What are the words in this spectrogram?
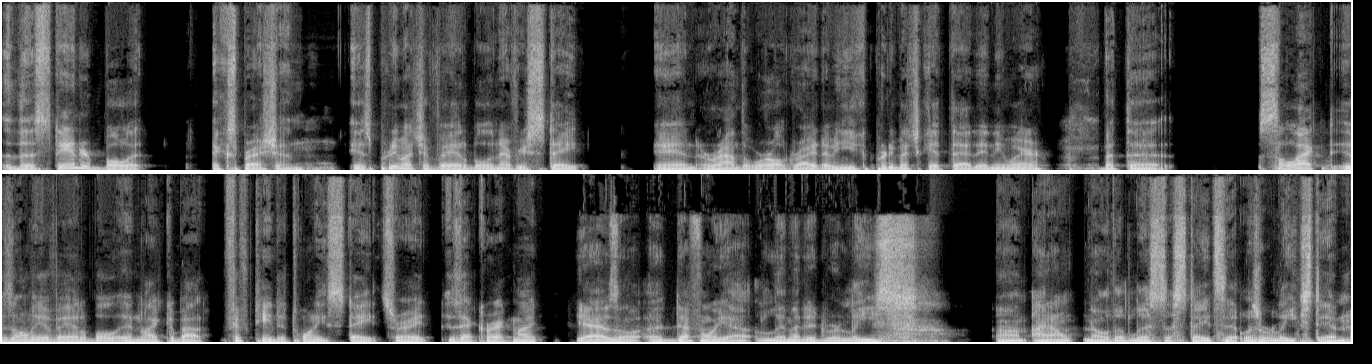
the standard Bulleit expression is pretty much available in every state and around the world, right? I mean, you can pretty much get that anywhere, but the select is only available in like about 15 to 20 states, right? Is that correct, Mike? Yeah, it was a, a definitely a limited release. Um, I don't know the list of states that was released in,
